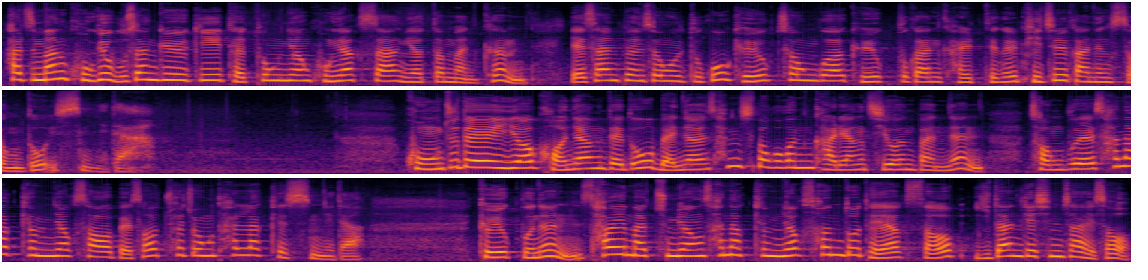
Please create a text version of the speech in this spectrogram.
하지만 고교 무상교육이 대통령 공약사항이었던 만큼 예산 편성을 두고 교육청과 교육부 간 갈등을 빚을 가능성도 있습니다. 공주대에 이어 건양대도 매년 30억 원가량 지원받는 정부의 산학협력 사업에서 최종 탈락했습니다. 교육부는 사회맞춤형 산학협력 선도대학 사업 2단계 심사에서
